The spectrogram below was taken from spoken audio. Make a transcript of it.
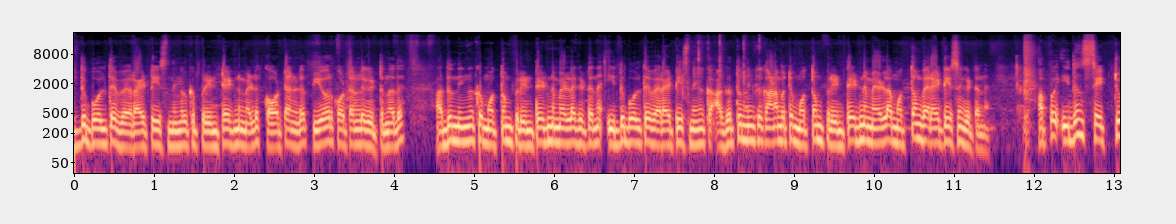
ഇതുപോലത്തെ വെറൈറ്റീസ് നിങ്ങൾക്ക് പ്രിന്റഡിന് മേളിൽ കോട്ടണിൽ പ്യുവർ കോട്ടണിൽ കിട്ടുന്നത്. അത് നിങ്ങൾക്ക് മൊത്തം പ്രിന്റഡിന് മേളിൽ കിട്ടുന്ന ഇതുപോലത്തെ വെറൈറ്റീസ് നിങ്ങൾക്ക് അകത്തും നിങ്ങൾക്ക് കാണാൻ പറ്റും. മൊത്തം പ്രിന്റഡിന് മേളിൽ മൊത്തം വെറൈറ്റീസും കിട്ടുന്നത്. അപ്പോൾ ഇതും സെറ്റ് ടു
